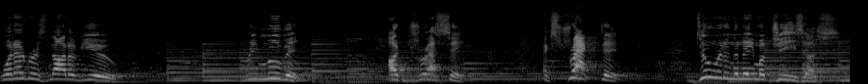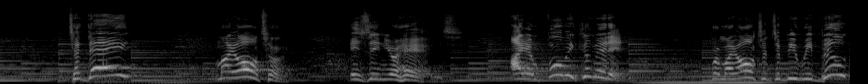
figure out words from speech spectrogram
whatever is not of you, remove it, address it, extract it, Do it in the name of Jesus. Today, my altar is in your hands. I am fully committed for my altar to be rebuilt,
